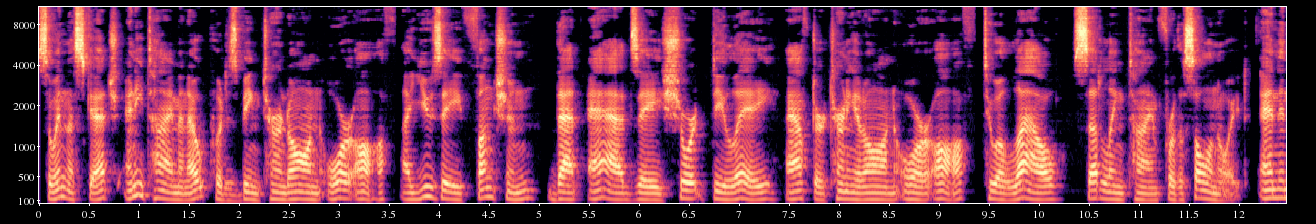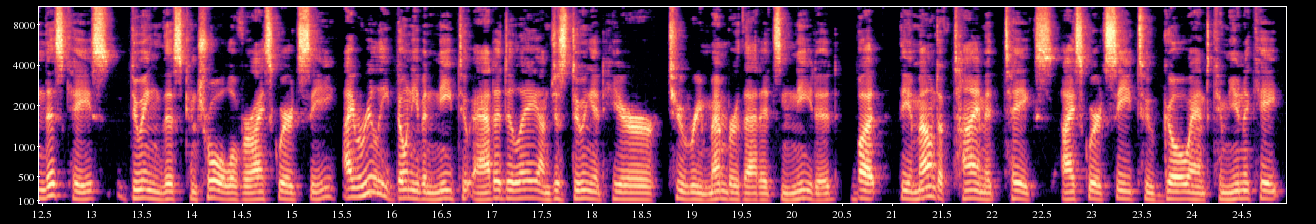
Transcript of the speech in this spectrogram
so in the sketch, anytime an output is being turned on or off, I use a function that adds a short delay after turning it on or off to allow settling time for the solenoid. And in this case, doing this control over I squared C, I really don't even need to add a delay. I'm just doing it here to remember that it's needed. But the amount of time it takes I squared C to go and communicate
